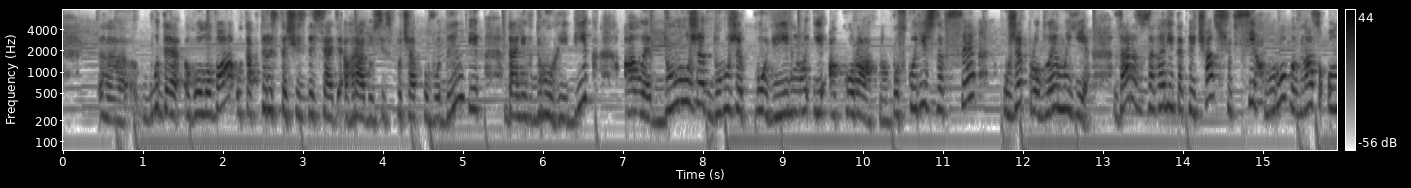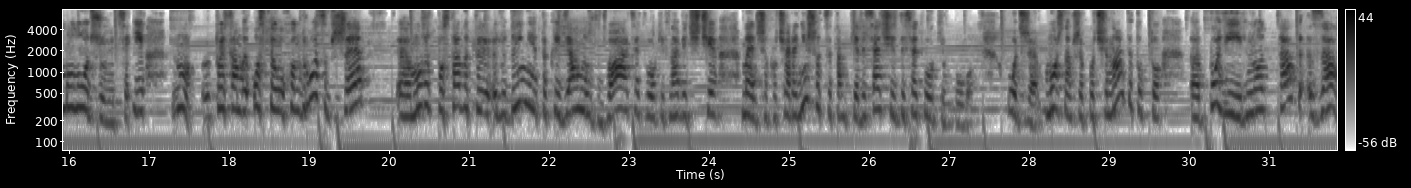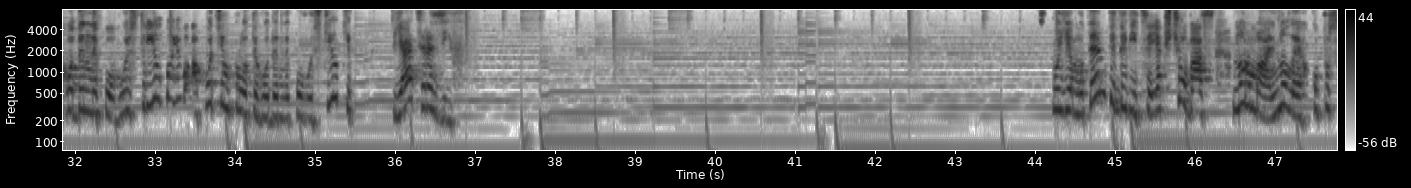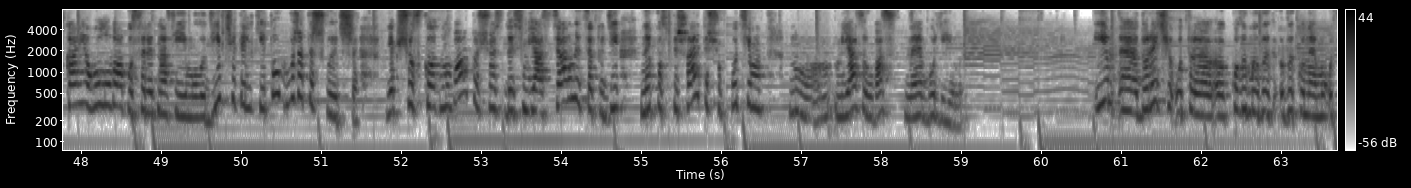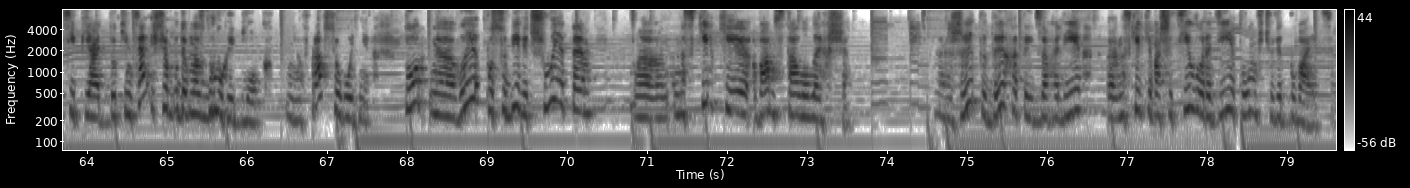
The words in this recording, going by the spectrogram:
Е, Буде голова отак 360 градусів спочатку в один бік, далі в другий бік, але дуже дуже повільно і акуратно, бо скоріш за все уже проблеми є. Зараз взагалі такий час, що всі хвороби в нас омолоджуються, і ну той самий остеохондроз вже. Е, Можуть поставити людині такий діагноз в 20 років, навіть ще менше. Хоча раніше це там 50-60 років було. Отже, можна вже починати, тобто е, повільно, так, за годинниковою стрілкою, а потім проти годинникової стрілки 5 разів. Своєму темпі дивіться, якщо вас нормально, легко пускає голова, бо серед нас є і молоді вчительки, то можете швидше. Якщо складнувато, щось десь м'яз тягнеться, тоді не поспішайте, щоб потім ну, м'язи у вас не боліли. І, е, до речі, от е, коли ми виконаємо оці 5 до кінця, і ще буде в нас другий блок е, вправ сьогодні, то ви по собі відчуєте, наскільки вам стало легше жити, дихати, і взагалі е, наскільки ваше тіло радіє тому, що відбувається.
